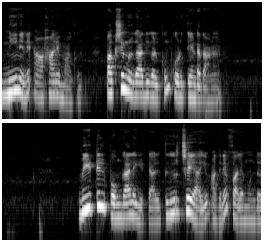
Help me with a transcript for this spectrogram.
മീനിന് ആഹാരമാകും. പക്ഷിമൃഗാദികൾക്കും കൊടുക്കേണ്ടതാണ്. വീട്ടിൽ പൊങ്കാലയിട്ടാൽ തീർച്ചയായും അതിന് ഫലമുണ്ട്.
